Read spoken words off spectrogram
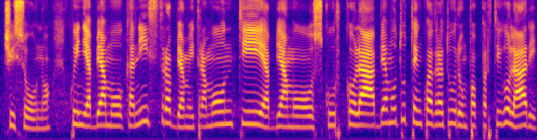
ci sono. Quindi abbiamo canistro, abbiamo i tramonti, abbiamo scurcola, abbiamo tutte inquadrature un po' particolari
